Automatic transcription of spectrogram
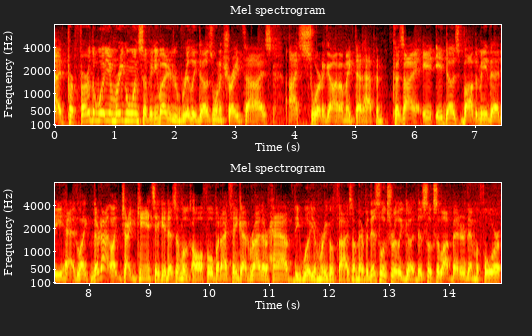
I'd prefer the William Regal one, so if anybody really does want to trade thighs, I swear to God I'll make that happen. Because I it, it does bother me that he had, like, they're not like gigantic. It doesn't look awful, but I think I'd rather have the William Regal thighs on there. But this looks really good. This looks a lot better than before.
